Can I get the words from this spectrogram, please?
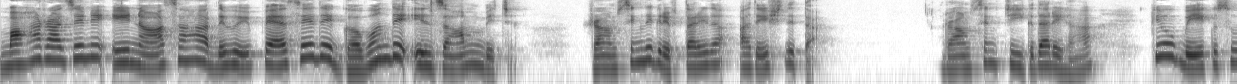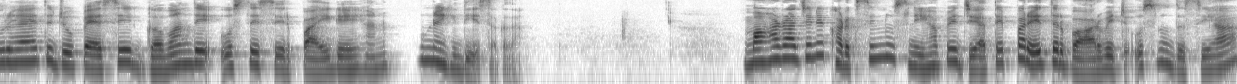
ਮਹਾਰਾਜੇ ਨੇ ਇਹ ਨਾ ਸਹਾਰਦੇ ਹੋਏ ਪੈਸੇ ਦੇ ਗਵਨ ਦੇ ਇਲਜ਼ਾਮ ਵਿੱਚ ਰਾਮ ਸਿੰਘ ਦੀ ਗ੍ਰਿਫਤਾਰੀ ਦਾ ਆਦੇਸ਼ ਦਿੱਤਾ। ਰਾਮ ਸਿੰਘ ਚੀਕਦਾ ਰਿਹਾ ਕਿ ਉਹ ਬੇਕਸੂਰ ਹੈ ਤੇ ਜੋ ਪੈਸੇ ਗਵਨ ਦੇ ਉਸ ਦੇ ਸਿਰ ਪਾਏ ਗਏ ਹਨ, ਉਹ ਨਹੀਂ ਦੇ ਸਕਦਾ। ਮਹਾਰਾਜੇ ਨੇ ਖੜਕ ਸਿੰਘ ਨੂੰ ਸਨੇਹਾ ਭੇਜਿਆ ਤੇ ਭਰੇ ਦਰਬਾਰ ਵਿੱਚ ਉਸ ਨੂੰ ਦੱਸਿਆ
